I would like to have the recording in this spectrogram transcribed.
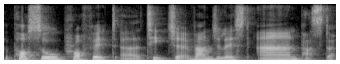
apostle, prophet, uh, teacher, evangelist, and pastor.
